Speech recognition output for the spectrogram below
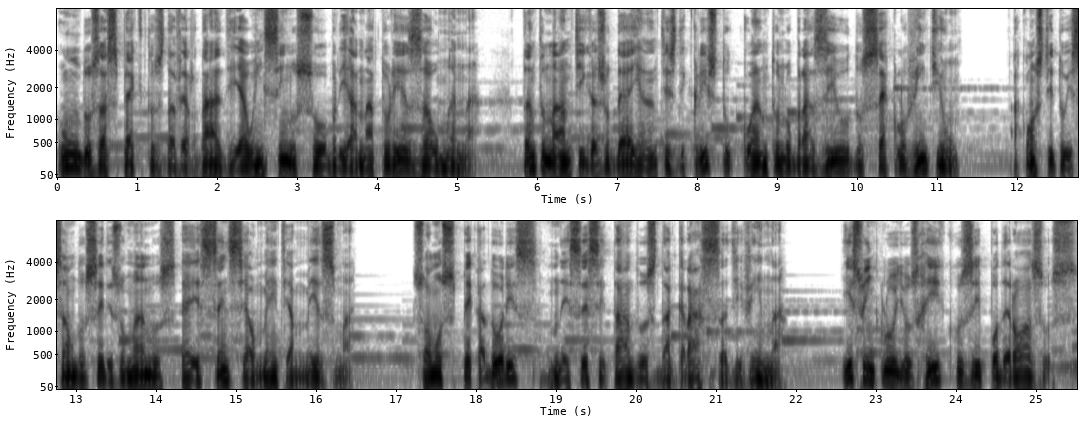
Um dos aspectos da verdade é o ensino sobre a natureza humana, tanto na antiga Judéia antes de Cristo quanto no Brasil do século XXI. A constituição dos seres humanos é essencialmente a mesma. Somos pecadores necessitados da graça divina. Isso inclui os ricos e poderosos,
